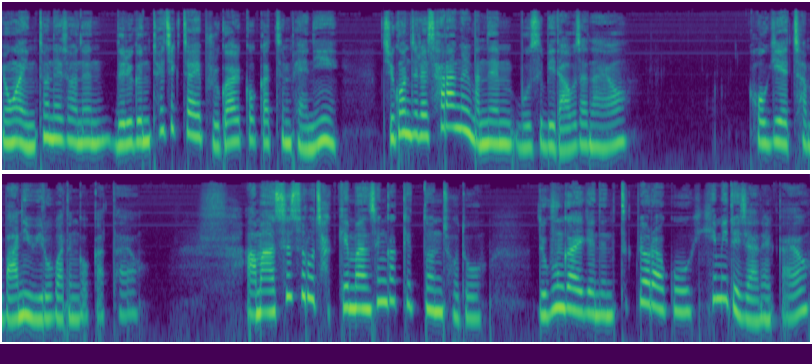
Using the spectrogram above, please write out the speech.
영화 인턴에서는 늙은 퇴직자에 불과할 것 같은 벤이 직원들의 사랑을 받는 모습이 나오잖아요. 거기에 참 많이 위로받은 것 같아요. 아마 스스로 작게만 생각했던 저도 누군가에게는 특별하고 힘이 되지 않을까요?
